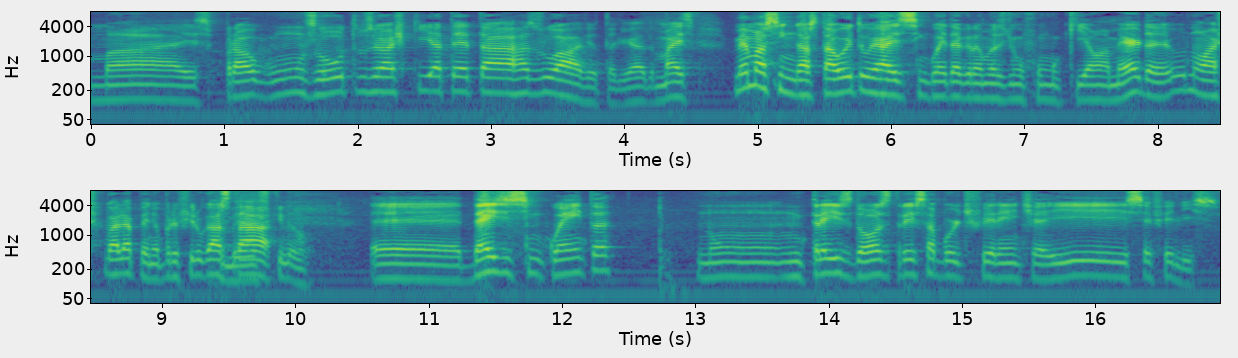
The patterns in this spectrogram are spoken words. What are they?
Mas pra alguns outros eu acho que até tá razoável, tá ligado? Mas mesmo assim, gastar 8 reais e 50 gramas de um fumo que é uma merda, eu não acho que vale a pena. Eu prefiro gastar acho que não. é, 10,50 num, em três doses, três sabores diferentes aí e ser feliz.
